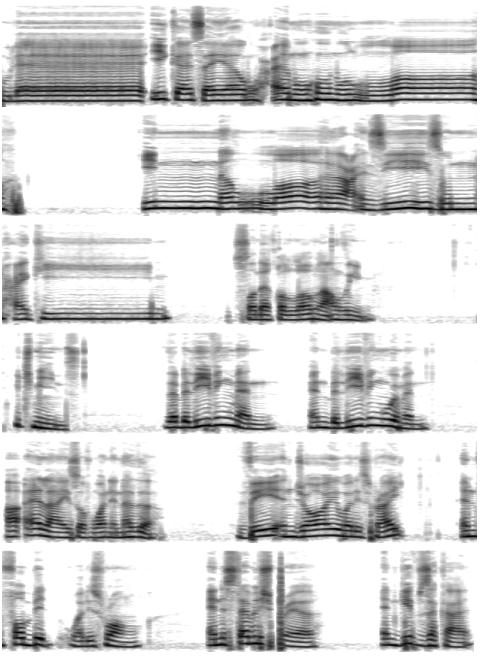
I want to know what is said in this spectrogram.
أولئك سيرحمهم الله. إن الله عزيز حكيم صدق الله العظيم which means the believing men and believing women are allies of one another. They enjoy what is right and forbid what is wrong, and establish prayer and give zakat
